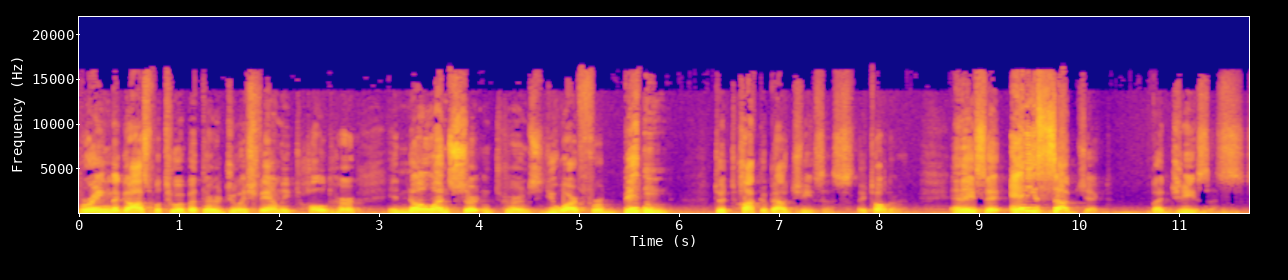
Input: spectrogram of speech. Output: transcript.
bring the gospel to her, but her Jewish family told her in no uncertain terms, You are forbidden to talk about Jesus. They told her. And they said, Any subject but Jesus.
